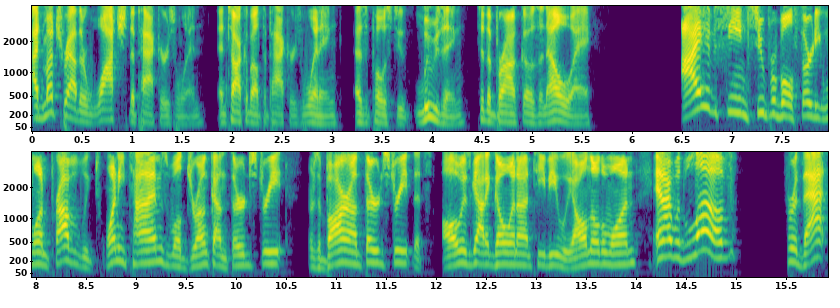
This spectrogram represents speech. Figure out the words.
I'd much rather watch the Packers win and talk about the Packers winning as opposed to losing to the Broncos and Elway. I have seen Super Bowl 31 probably 20 times while drunk on 3rd Street. There's a bar on 3rd Street that's always got it going on TV. We all know the one. And I would love for that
